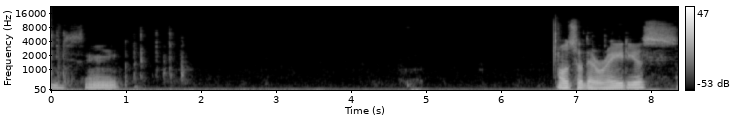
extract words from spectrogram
I think also the radius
